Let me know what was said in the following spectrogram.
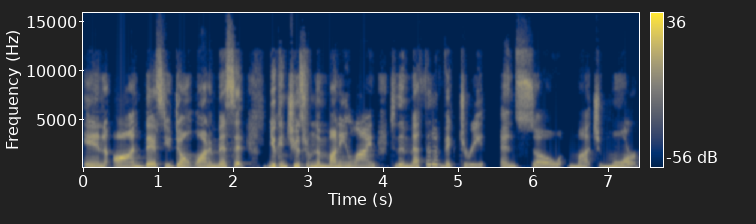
in on this. You don't want to miss it. You can choose from the money line to the method of victory and so much more.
